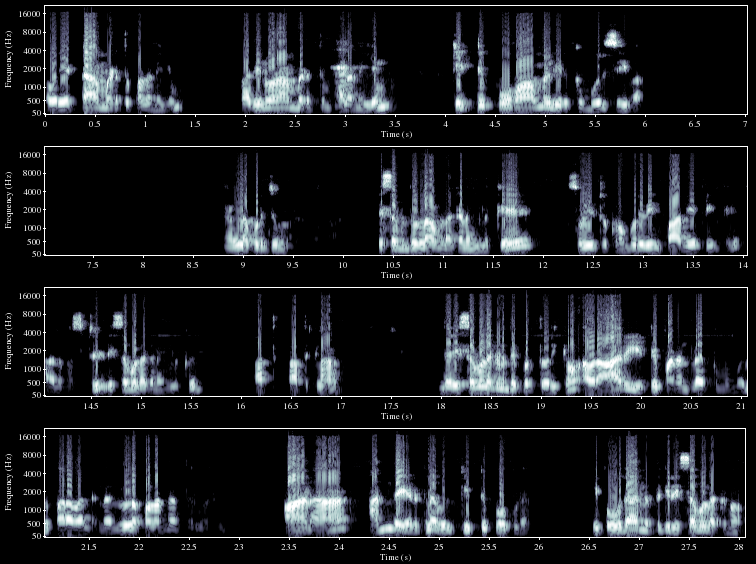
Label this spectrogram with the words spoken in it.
அவர் எட்டாம் இடத்து பலனையும் பதினோராம் இடத்து பலனையும் கெட்டு போகாமல் இருக்கும்போது செய்வார். நல்லா புரிஞ்சுக்கணும் ரிஷப லக்கணங்களுக்கு சொல்லிட்டு இருக்கோம் குருவின் பார்வை அப்படின்ட்டு. அதுல ஃபர்ஸ்ட் ரிஷப லக்னங்களுக்கு பார்த்து பார்த்துக்கலாம் இந்த ரிஷப லக்னத்தை பொறுத்த வரைக்கும் அவர் ஆறு எட்டு பன்னெண்டுல இருக்கும்போது பரவாயில்ல நல்ல பலன் தான் தருவாரு. ஆனா அந்த இடத்துல அவர் கெட்டு போகக்கூடாது. இப்போ உதாரணத்துக்கு ரிஷப லக்னம்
